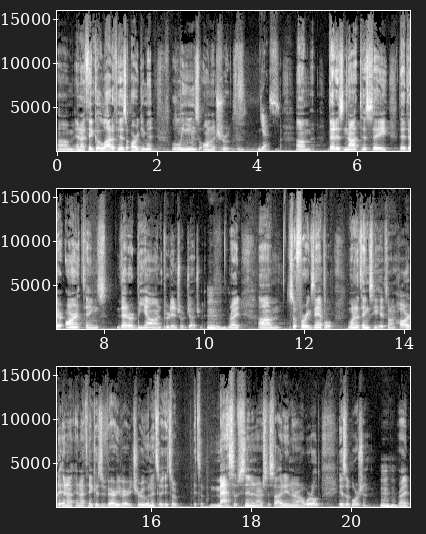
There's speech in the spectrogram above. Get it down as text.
um, and I think a lot of his argument leans on a truth. Yes. Um, that is not to say that there aren't things that are beyond prudential judgment, right? Um, so, for example, one of the things he hits on hard, and I, and I think is very, very true, and it's a it's a it's a massive sin in our society and in our world is abortion, right?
